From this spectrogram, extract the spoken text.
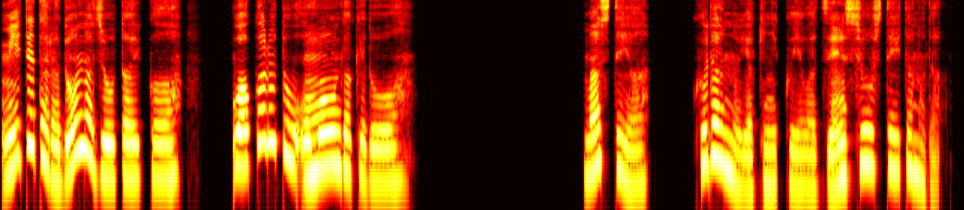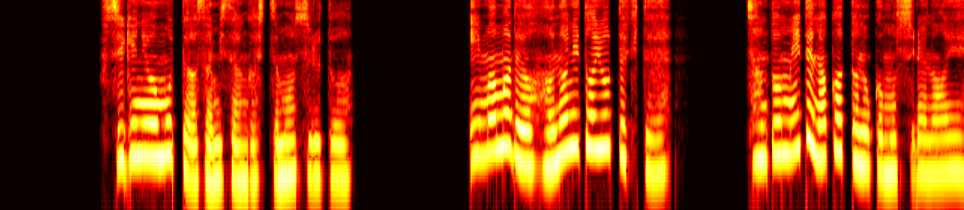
見てたらどんな状態かわかると思うんだけど。ましてや、普段の焼肉屋は全焼していたのだ。不思議に思ったあさみさんが質問すると、今まで鼻に頼ってきて、ちゃんと見てなかったのかもしれない。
